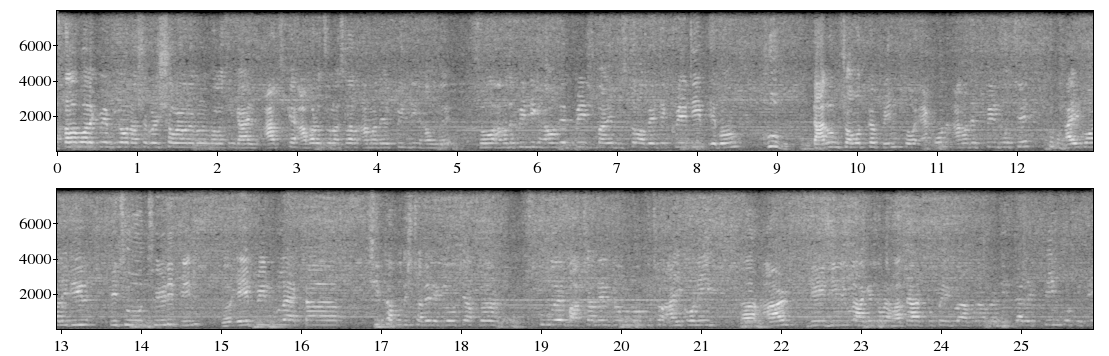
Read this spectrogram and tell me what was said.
আসসালামু আলাইকুম এভরিওয়ান, আশা করি সবাই অনেক অনেক ভালো আছেন। গাইজ আজকে আবারও চলে আসলাম আমাদের প্রিন্টিং হাউসে সো আমাদের প্রিন্টিং হাউসে প্রিন্ট মানে বুঝতে হবে যে ক্রিয়েটিভ এবং খুব দারুণ চমৎকার প্রিন্ট তো এখন আমাদের প্রিন্ট হচ্ছে খুব হাই কোয়ালিটির কিছু থ্রি প্রিন্ট তো এই প্রিন্টগুলো একটা শিক্ষা প্রতিষ্ঠানের, এগুলো হচ্ছে আপনার স্কুলের বাচ্চাদের জন্য কিছু আইকনিক আর্ট যে জিনিসগুলো আগে সবাই হাতে আর্ট করতো, এগুলো আপনার আমরা ডিজিটালে প্রিন্ট করতেছি।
